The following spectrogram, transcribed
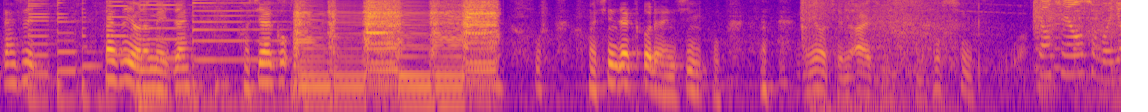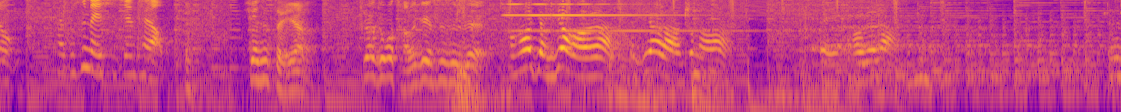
但是但是有了美珍，我现在过，我我现在过得很幸福。没有钱的爱情怎么会幸福啊？有钱有什么用？还不是没时间陪老婆。现在是怎样？又要跟我吵那件事是不是？好好讲就好了，不要了，干嘛？哎，好的啦。嗯，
